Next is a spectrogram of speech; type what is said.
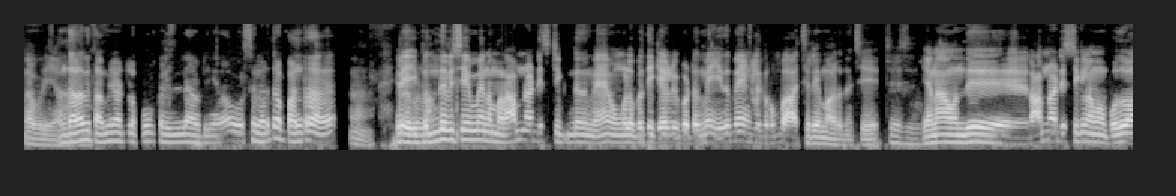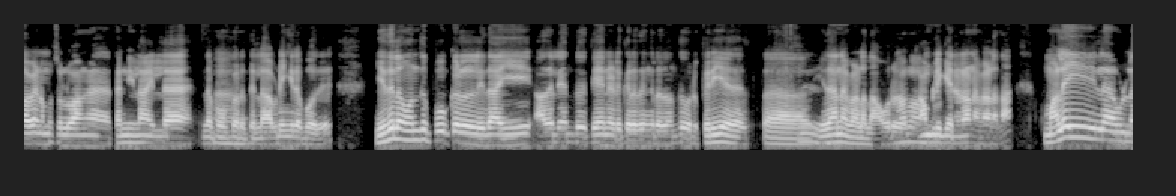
அப்படியா? அந்த அளவுக்கு தமிழ்நாட்டுல பூக்கள் இல்லை அப்படிங்கிற ஒரு சில இடத்துல பண்றாங்க. இல்ல இப்ப இந்த விஷயமே நம்ம ராம்நாத் டிஸ்ட்ரிக்ட்னதுமே உங்களை பத்தி கேள்விப்பட்டதுமே இதுவே எங்களுக்கு ரொம்ப ஆச்சரியமா இருந்துச்சு. ஏன்னா வந்து ராம்நாத் டிஸ்ட்ரிக்ட்ல நம்ம பொதுவாகவே நம்ம சொல்லுவாங்க தண்ணிலாம் இல்ல இந்த போக்குவரத்து இல்ல அப்படிங்கிற போது இதுல வந்து பூக்கள் இதாகி அதுல இருந்து தேன் எடுக்கிறதுங்கிறது வந்து ஒரு பெரிய இதான வேலை தான் ஒரு. காம்ப்ளிகேட்டடான வேலை தான் மலையில உள்ள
